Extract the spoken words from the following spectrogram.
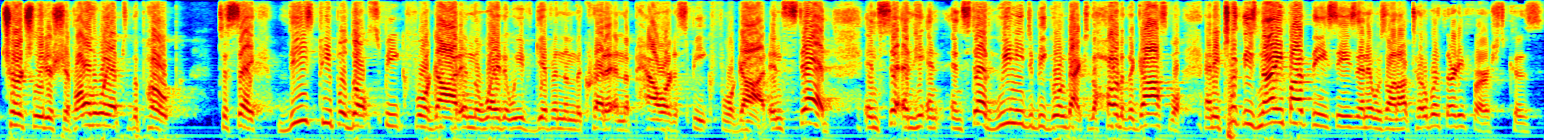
church leadership, all the way up to the Pope to say, these people don't speak for God in the way that we've given them the credit and the power to speak for God. Instead, instead, and, he, and instead, we need to be going back to the heart of the gospel. And he took these 95 theses, and it was on October 31st, because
